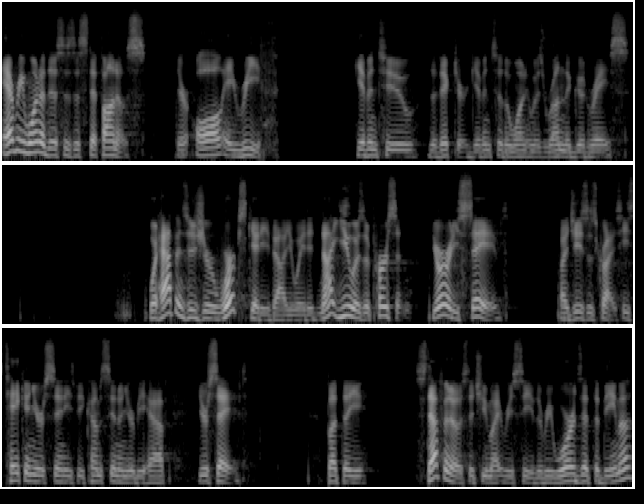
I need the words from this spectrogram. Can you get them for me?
every one of this is a Stephanos. They're all a wreath given to the victor, given to the one who has run the good race. What happens is your works get evaluated, not you as a person. You're already saved by Jesus Christ. He's taken your sin, He's become sin on your behalf. You're saved. But the Stephanos that you might receive, the rewards at the Bema,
